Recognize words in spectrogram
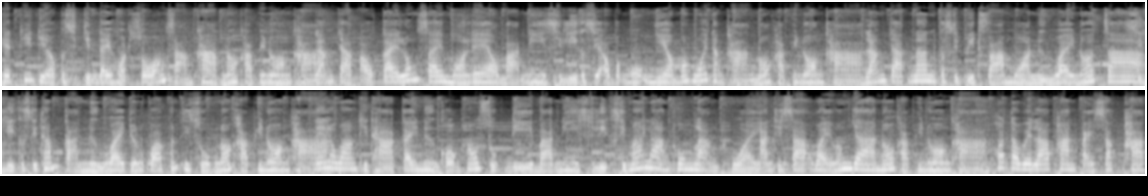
เฮ็ดที่เดียวก็สิกินได้ฮอดสองสามคาบเนาะค่ะพี่น้องค่ะหลังจากเอาไก่ลงใส่หมอแล้ว บาดนี้สิลีก็สิเอาบักโงกเงี่ยวมาห้อยทางขางเนาะค่ะพี่น้องค่ะหลังจากนั้นก็สิปิดฝาหมอหนึ่งไว้เนาะจ้าสิลีก็สิทำการหนึ่งไว้จนกว่าเพิ่นสิสุกเนาะค่ะพี่น้องค่ะในระหว่างที่ถาไก่หนึ่งของเฮาสุกดีบาดนี้สิลีก็สิมาล้างทงล้างถวย อันที่สะไหวว่างยาเนาะค่ะพี่น้องค่ะพอแต่เวลาผ่านไปสักพัก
